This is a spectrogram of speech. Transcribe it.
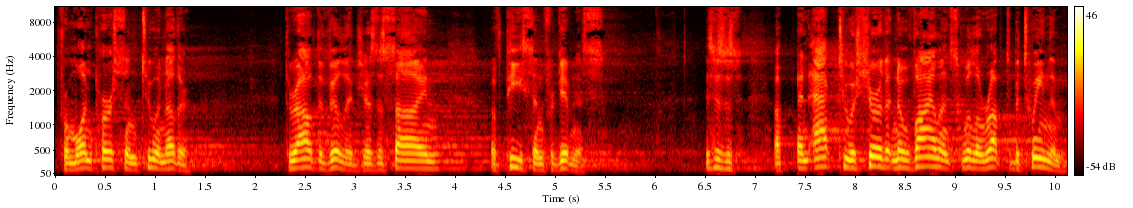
from one person to another throughout the village as a sign of peace and forgiveness. This is an act to assure that no violence will erupt between them.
